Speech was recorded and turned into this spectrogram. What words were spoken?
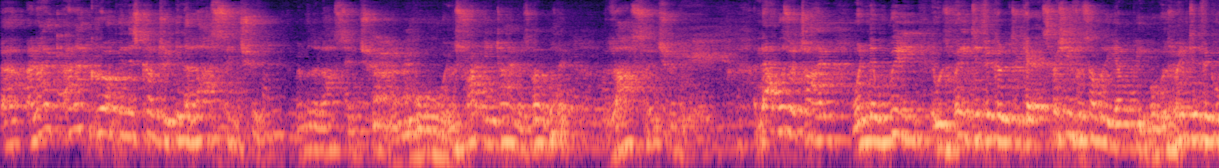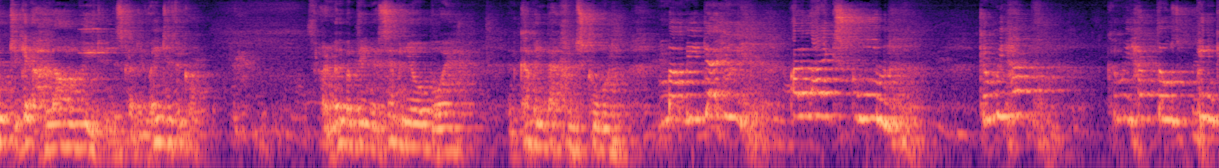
uh, and, I, and I grew up in this country in the last century. Remember the last century? Oh, it was frightening time as well, wasn't it? Last century. And that was a time when they really, it was very difficult to get, especially for some of the young people, it was very difficult to get halal meat in this country, very difficult. I remember being a seven-year-old boy and coming back from school. Mummy, Daddy, I like school. Can we have, can we have those pink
